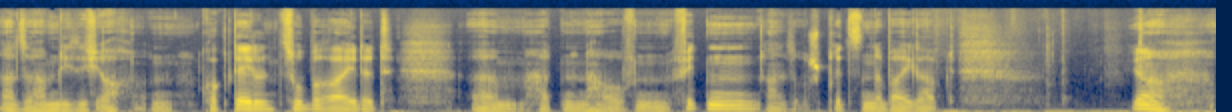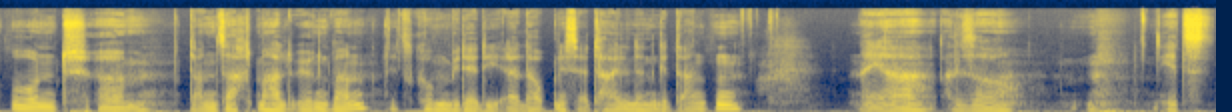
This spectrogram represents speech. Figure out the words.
also haben die sich auch einen Cocktail zubereitet ähm, hatten einen Haufen Fitten, also Spritzen dabei gehabt. Ja, und ähm, dann sagt man halt irgendwann, jetzt kommen wieder die erlaubniserteilenden Gedanken, naja, also jetzt,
